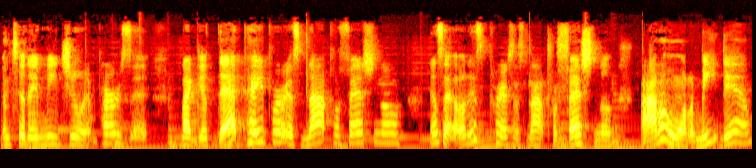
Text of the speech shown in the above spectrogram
until they meet you in person. Like if that paper is not professional they'll say oh this person's not professional. I don't want to meet them.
